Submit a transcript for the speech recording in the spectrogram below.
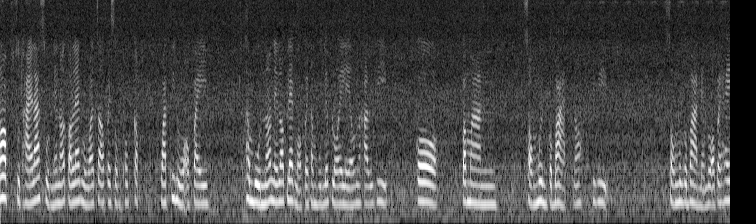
รอบสุดท้ายล่าสุดเนี่ยเนาะตอนแรกหนูว่าจะเอาไปสมทบกับวัดที่หนูเอาไปทำบุญเนาะในรอบแรกหนูไปทำบุญเรียบร้อยแล้วนะคะพี่ๆก็ประมาณสองหมื่นกว่าบาทเนาะพี่พี่สองหมื่นกว่าบาทเนี่ยหนูเอาไปให้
